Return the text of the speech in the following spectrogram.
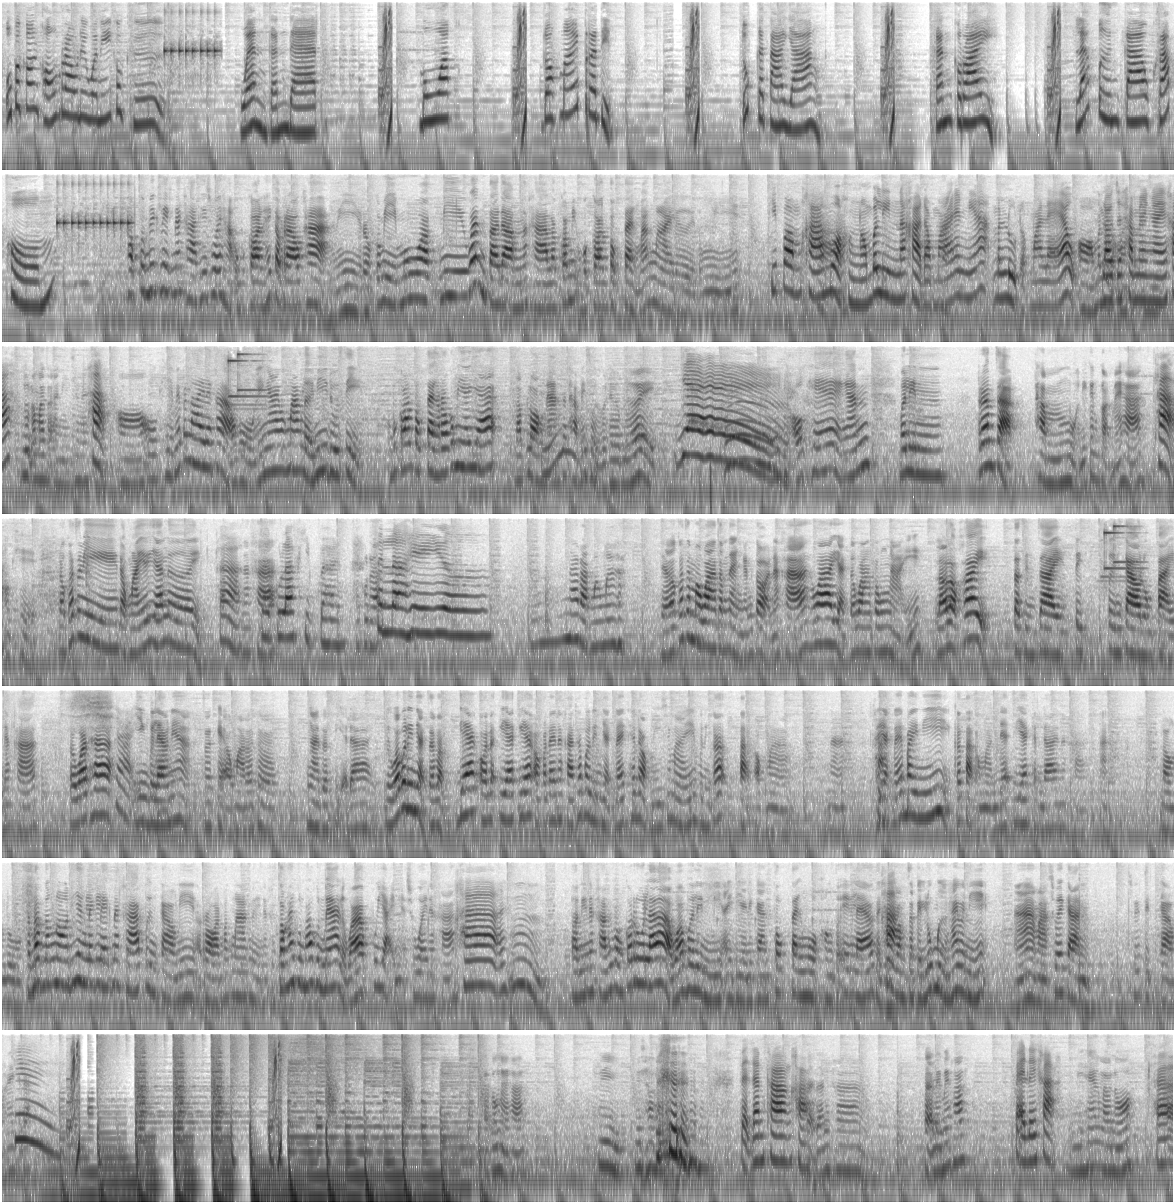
อุปกรณ์ของเราในวันนี้ก็คือ แว่นกันแดด หมวก ดอกไม้ประดิษฐ์ ตุ๊กตายาง กันไกร และปืนกาวครับผมขอบคุณพี่คลิกนะคะ ที่ช่วยหาอุปกรณ์ให้กับเราค่ะ นี่เราก็มีหมวก มีแว่นตาดำนะคะ แล้วก็มีอุปกรณ์ตกแต่งมากมายเลยตรงนี้ พี่ปอมคะค่ะหมวกของน้องบลินนะคะดอกไม้อันเนี้ยมันหลุดออกมาแล้ว อ๋อมันหลุดเราออกมา จะทำยังไงคะ หลุดออกมาจากอันนี้ใช่ไหมค่ะ อ๋อโอเคไม่เป็นไรเลยค่ะ โอ้โหง่ายๆมากๆเลยนี่ดูสิ อุปกรณ์ตกแต่งเราก็มีเยอะแยะ รับรองนะจะทำให้สวยกว่าเดิมเลยเย้อืมโอเค งั้นบรินเริ่มจากทำหมวกนี้กันก่อนไหมคะ ค่ะโอเค เราก็จะมีดอกไม้เยอะแยะเลย ค่ะนะคะ ซากุระผิดบานซากุระเซลาเฮโยน่ารักมากๆเดี๋ยวเราก็จะมาวางตำแหน่งกันก่อนนะคะ ว่าอยากจะวางตรงไหน แล้วเราค่อยตัดสินใจติดปืนกาวลงไปนะคะเพราะว่าถ้ายิงไปแล้วเนี่ยจะแกะออกมาแล้วจะงานจะเสียได้ หรือว่าบรินอยากจะแบบแยกออกแยกแยกออกก็ได้นะคะ ถ้าบรินอยากได้แค่ดอกนี้ใช่ไหมบรินก็ตัดออกมานะถ้าอยากได้ใบนี้ก็ตัดออกมาแยกแยกกันได้นะคะอะลองดูสำหรับน้องๆที่ยังเล็ก ๆนะคะ ปืนกาวนี่ร้อนมากๆเลยนะคะต้องให้คุณพ่อคุณแม่หรือว่าผู้ใหญ่เนี่ยช่วยนะคะ ค่ะ อืม ตอนนี้นะคะพี่บอมก็รู้แล้วล่ะว่าเบอร์ลินมีไอเดียในการตกแต่งหมวกของตัวเองแล้ว แต่พี่ค่ะ บอมจะเป็นลูกมือให้วันนี้อ่ามาช่วยกันช่วยติดกาวให้กันแต่ตรงไหนคะนี่ไม่ใช่แต่ด้านข้างค่ะ แต่ด้านข้างแปะเลยไหมคะแปะเลยค่ะอันนี้แห้งแล้วเนาะค่ะ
